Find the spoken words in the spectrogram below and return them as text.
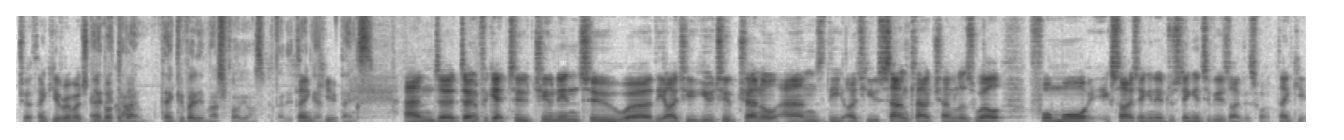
Sure, thank you very much. Anytime. Thank you very much for your hospitality. Thank again. you. Thanks. And uh, don't forget to tune in to uh, the ITU YouTube channel and the ITU SoundCloud channel as well for more exciting and interesting interviews like this one. Thank you.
